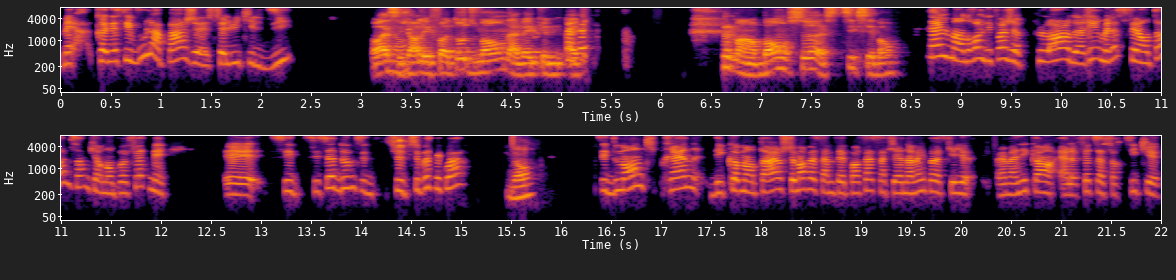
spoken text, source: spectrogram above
Mais connaissez-vous la page euh, Celui qui le dit? Ouais, c'est genre les photos du monde avec une. Tellement bon, ça. c'est bon. Tellement drôle. Des fois, je pleure de rire. Mais là, ça fait longtemps, il me semble qu'ils n'en ont pas fait. Mais euh, c'est ça, Doom. Tu, sais pas c'est quoi? Non. C'est du monde qui prennent des commentaires, justement parce que ça me fait penser à Safia Nolin, parce qu'il y a un moment quand elle a fait sa sortie, qu'elle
